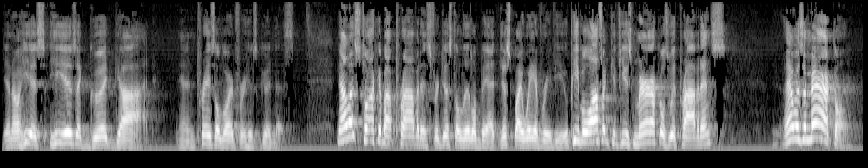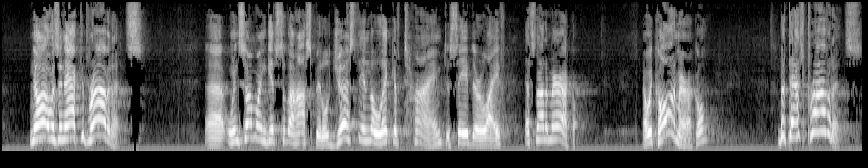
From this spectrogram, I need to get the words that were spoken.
You know, he is, he is a good God, and praise the Lord for His goodness. Now, let's talk about providence for just a little bit, just by way of review. People often confuse miracles with providence. That was a miracle. No, it was an act of providence. Uh, when someone gets to the hospital just in the lick of time to save their life, that's not a miracle. Now, we call it a miracle, but that's providence.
